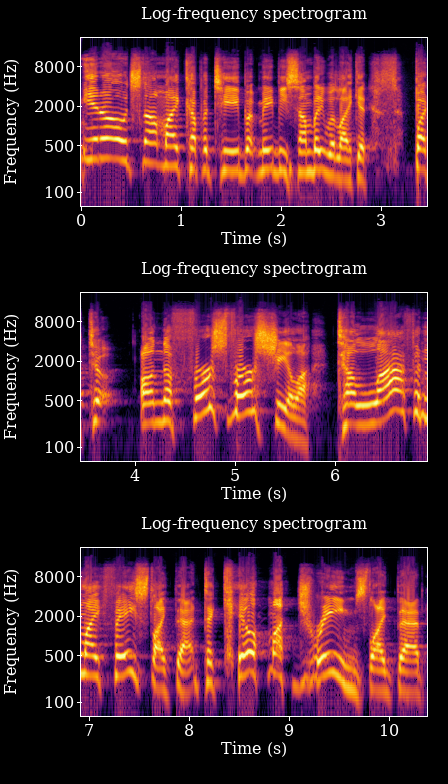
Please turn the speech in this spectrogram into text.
you know, it's not my cup of tea, but maybe somebody would like it. But to on the first verse, Sheila, to laugh in my face like that, to kill my dreams like that.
